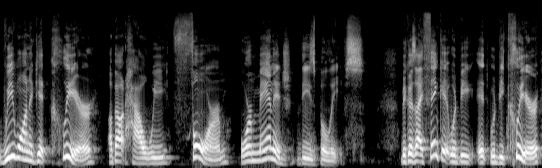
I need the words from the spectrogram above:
we want to get clear about how we form or manage these beliefs because I think it would be, it would be clear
